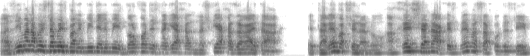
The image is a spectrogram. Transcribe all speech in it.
אז אם אנחנו נשתמש בריבית דריבית, כל חודש נגיע, נשקיע חזרה את ה... את הרווח שלנו, אחרי שנה, אחרי 12 חודשים,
